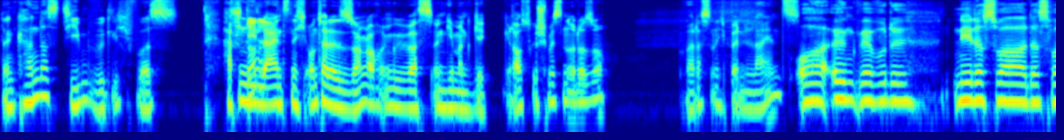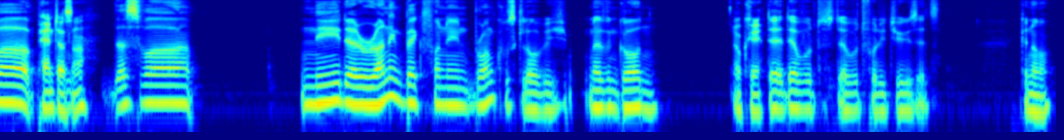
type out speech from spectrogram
dann kann das Team wirklich was Hatten Stark. die Lions nicht unter der Saison auch irgendwie was, irgendjemand ge- rausgeschmissen oder so? War das nicht bei den Lions? Oh, irgendwer wurde. Nee, das war, das war, Panthers, ne? das war. Nee, der Running Back von den Broncos, glaube ich. Melvin Gordon. Okay. Der, der wurde, der wurde vor die Tür gesetzt. Genau.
